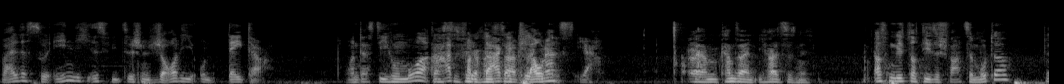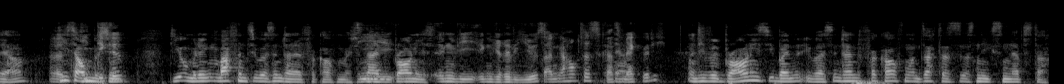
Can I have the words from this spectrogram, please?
weil das so ähnlich ist wie zwischen Jordi und Data. Und dass die Humorart Das von von da Star geklaut ne? ist. Ja. Ähm, kann sein, ich weiß es nicht. Außerdem gibt es noch diese schwarze Mutter, Ja. Äh, Die ist auch die ein bisschen, dicke? die unbedingt Muffins übers Internet verkaufen möchte. die Nein, Brownies. irgendwie irgendwie religiös angehaucht ist, ganz Ja. merkwürdig. Und die will Brownies über, übers Internet verkaufen und sagt, das ist das nächste Napster.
